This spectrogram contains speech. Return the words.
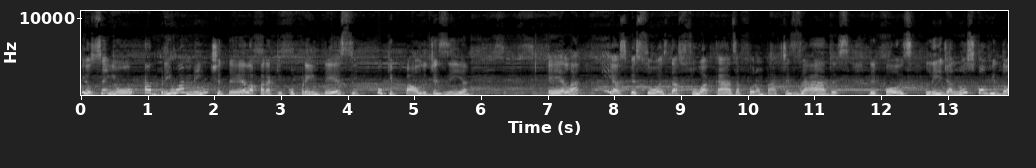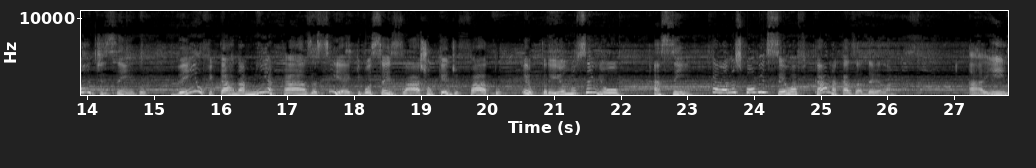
e o Senhor abriu a mente dela para que compreendesse o que Paulo dizia. Ela e as pessoas da sua casa foram batizadas. Depois, Lídia nos convidou, dizendo: Venham ficar na minha casa, se é que vocês acham que de fato eu creio no Senhor. Assim, ela nos convenceu a ficar na casa dela. Aí,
